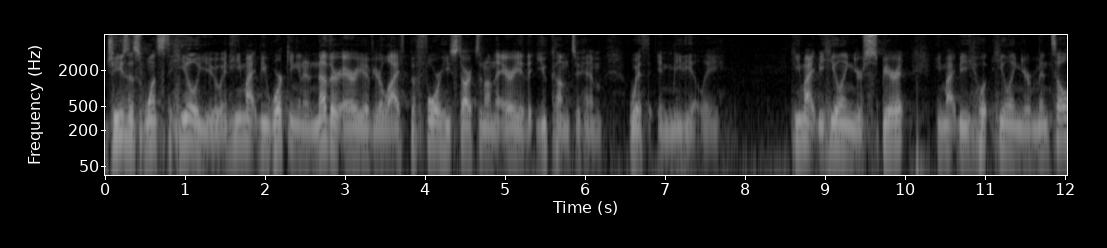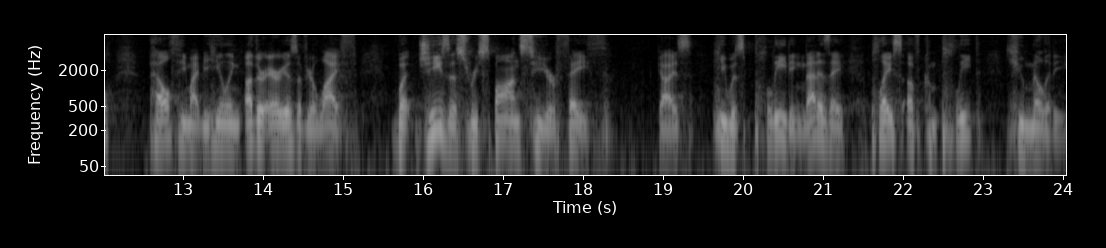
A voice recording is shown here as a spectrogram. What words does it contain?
Jesus wants to heal you, and he might be working in another area of your life before he starts in on the area that you come to him with immediately. He might be healing your spirit, he might be healing your mental health, he might be healing other areas of your life. But Jesus responds to your faith guys, he was pleading. That is a place of complete humility.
